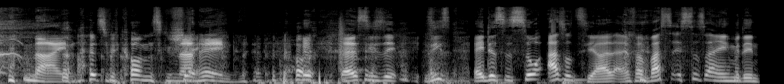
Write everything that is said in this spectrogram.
Nein. Als Willkommensgeschenk. Nein. da ist diese, siehst, ey, das ist so asozial einfach. Was ist das eigentlich mit den,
